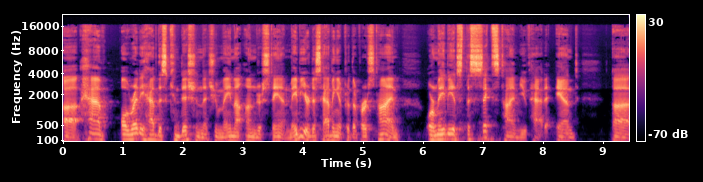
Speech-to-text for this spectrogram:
uh, have already have this condition that you may not understand. Maybe you're just having it for the first time, or maybe it's the sixth time you've had it, and uh,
